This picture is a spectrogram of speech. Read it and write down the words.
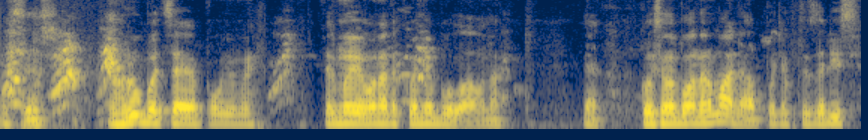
Оце ж. Грубо це, я пам'ятаю, ми. Це ж ми, вона такої не була. Вона, як, колись вона була нормальна, а потім хтось заліз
